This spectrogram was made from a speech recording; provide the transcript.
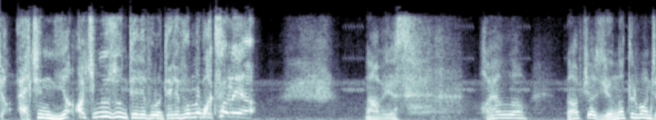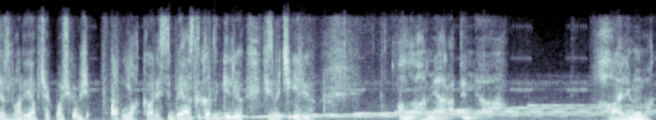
Ya Elçin niye açmıyorsun telefonu? Telefonuna baksana ya. Ne yapacağız? Hay Allah'ım. Ne yapacağız? Yanına tırmanacağız var. Yapacak başka bir şey. Allah kahretsin beyazlı kadın geliyor. Hizmetçi geliyor. Allah'ım ya Rabbim ya. Halime bak.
